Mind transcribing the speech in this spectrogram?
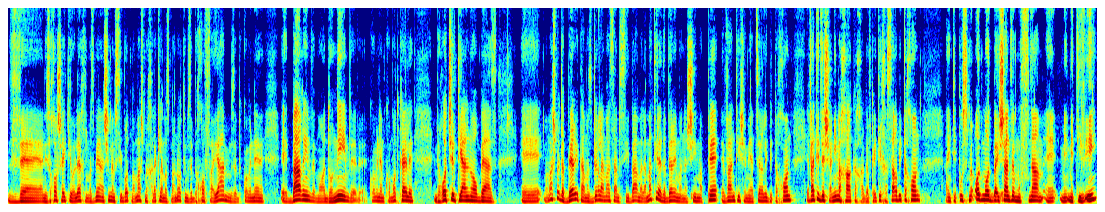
ואני זוכר שהייתי הולך ומזמין אנשים למסיבות, ממש מחלק להם הזמנות, אם זה בחוף הים, אם זה בכל מיני אה, ברים ומועדונים וכל מיני מקומות כאלה. ברוטשילד טיילנו הרבה אז. אה, ממש מדבר איתם, מסביר להם מה זה המסיבה, אבל למדתי לדבר עם אנשים. הפה, הבנתי שמייצר לי ביטחון. הבנתי את זה שנים אחר כך, אגב, כי הייתי חסר ביטחון. אני טיפוס מאוד מאוד ביישן ומופנם אה, מטבעי,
